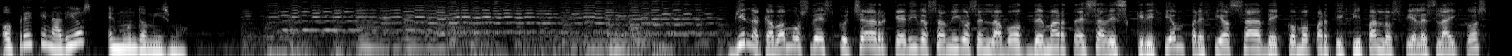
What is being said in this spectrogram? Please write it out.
ofrecen a Dios el mundo mismo. Bien, acabamos de escuchar, queridos amigos, en la voz de Marta esa descripción preciosa de cómo participan los fieles laicos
